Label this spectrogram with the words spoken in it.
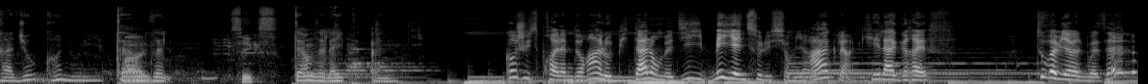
Radio Grenouille, turn five, the, six. turn the light on. Quand j'ai eu ce problème de rein à l'hôpital, on me dit mais il y a une solution miracle qui est la greffe. Tout va bien, mademoiselle.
